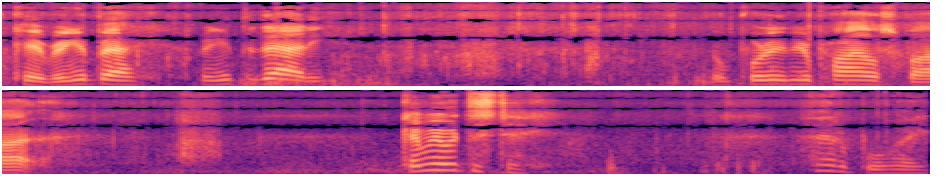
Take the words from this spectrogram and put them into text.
Okay, bring it back. Bring it to daddy. Don't put it in your pile spot. Come here with the stick. That a boy.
